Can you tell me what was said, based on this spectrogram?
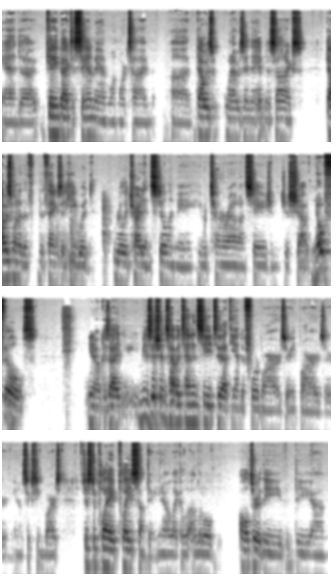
And uh, getting back to Sandman one more time, uh, that was when I was in the Hypnosonics that was one of the, the things that he would really try to instill in me. He would turn around on stage and just shout, "No fills," you know, because I musicians have a tendency to at the end of four bars or eight bars or you know sixteen bars just to play play something, you know, like a, a little alter the the um,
